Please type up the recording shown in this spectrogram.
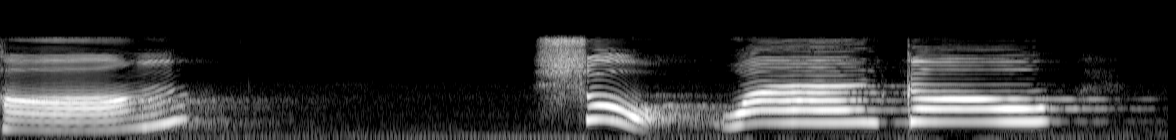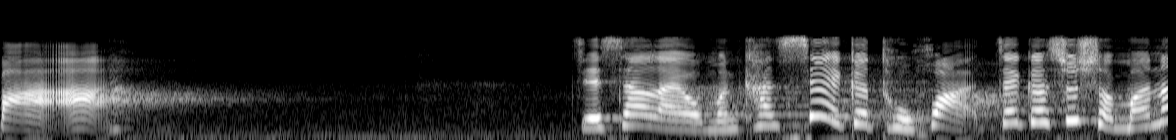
横、竖、弯、钩、把。接下来我们看下一个图画，这个是什么呢？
